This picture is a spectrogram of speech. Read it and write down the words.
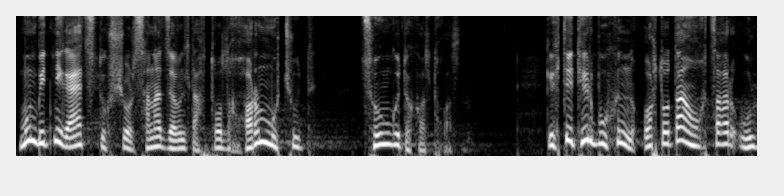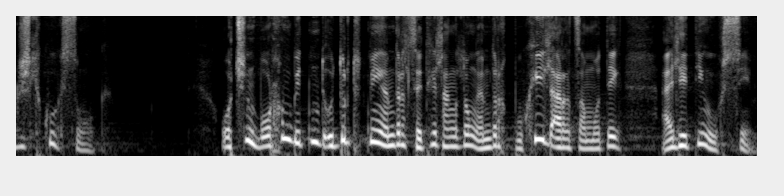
Мөн биднийг айц төгшөөр санаа зовнилд автуулах хорон мөчүүд цөөнгөө тохиолдох болно. Гэхдээ тэр бүх нь урт удаан хугацаагаар үргэлжлэхгүй гэсэн үг. Учир нь Бурхан бидэнд өдөр тутмын амьдрал сэтгэл хангалуун амьдрах бүхий л арга замуудыг аль хэдийн өгсөн юм.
